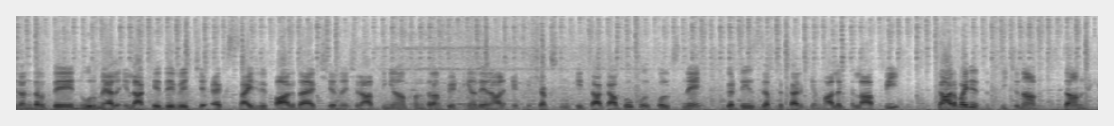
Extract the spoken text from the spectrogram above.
ਜਲੰਧਰ ਦੇ ਨੂਰ ਮਹਿਲ ਇਲਾਕੇ ਦੇ ਵਿੱਚ ਐਕਸਾਈਜ਼ ਵਿਭਾਗ ਦਾ ਐਕਸ਼ਨ। ਸ਼ਰਾਬ ਦੀਆਂ 15 ਪੇਟੀਆਂ ਦੇ ਨਾਲ ਇੱਕ ਸ਼ਖਸ ਨੂੰ ਕੀਤਾ ਕਾਬੂ। ਪੁਲਿਸ ਨੇ ਗੱਡੀ ਜ਼ਬਤ ਕਰਕੇ ਮਾਲਕ ਖਿਲਾਫ ਵੀ ਕਾਰਵਾਈ ਦੀ ਦਿੱਤੀ ਚੇਤਾਵਨੀ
